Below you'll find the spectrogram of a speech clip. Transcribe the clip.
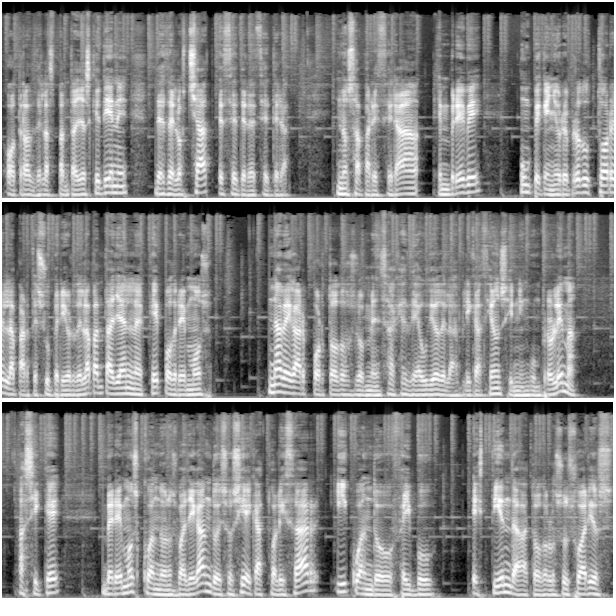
otras de las pantallas que tiene, desde los chats, etcétera, etcétera. Nos aparecerá en breve un pequeño reproductor en la parte superior de la pantalla en la que podremos navegar por todos los mensajes de audio de la aplicación sin ningún problema. Así que veremos cuando nos va llegando, eso sí hay que actualizar y cuando Facebook extienda a todos los usuarios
